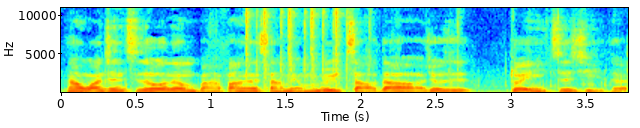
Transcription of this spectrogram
那完成之后呢，我们把它放在上面，我们去找到就是对你自己的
